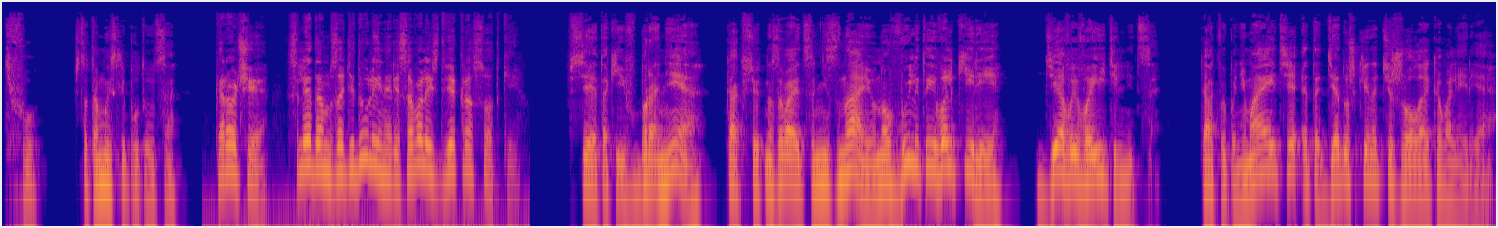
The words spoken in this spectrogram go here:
Тьфу, что-то мысли путаются. Короче, следом за дедулей нарисовались две красотки. Все такие в броне, как все это называется, не знаю, но вылитые валькирии, девы-воительницы. Как вы понимаете, это дедушкина тяжелая кавалерия.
